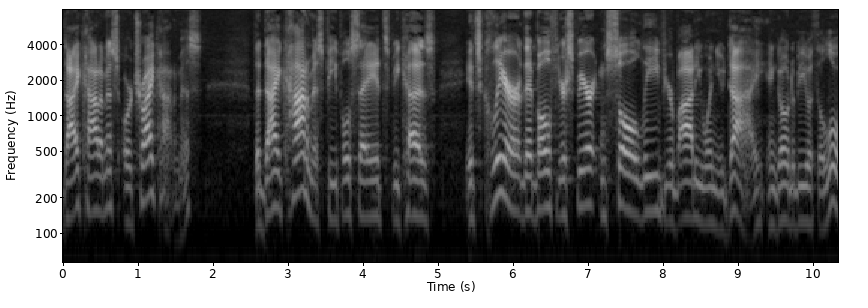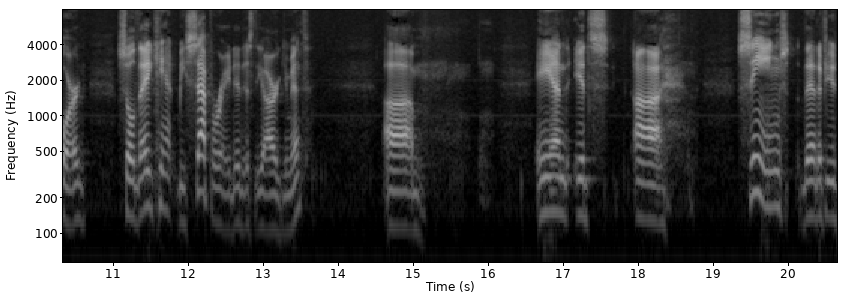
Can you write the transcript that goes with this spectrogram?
dichotomous or trichotomous. The dichotomous people say it's because it's clear that both your spirit and soul leave your body when you die and go to be with the Lord, so they can't be separated, is the argument. Um, and it Uh, seems that if you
